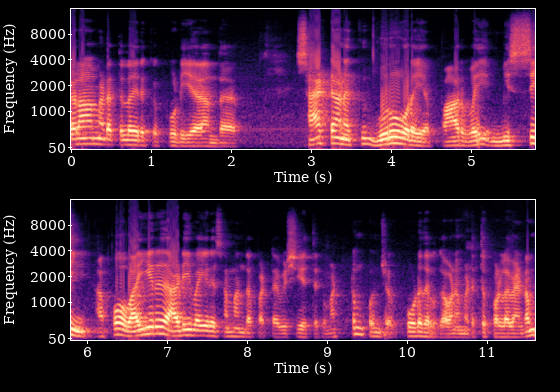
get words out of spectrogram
ஏழாம் இடத்துல இருக்கக்கூடிய அந்த சாட்டானுக்கு குருவுடைய பார்வை மிஸ்ஸிங் அப்போது வயிறு அடி வயிறு சம்பந்தப்பட்ட விஷயத்துக்கு மட்டும் கொஞ்சம் கூடுதல் கவனம் எடுத்துக்கொள்ள வேண்டும்.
